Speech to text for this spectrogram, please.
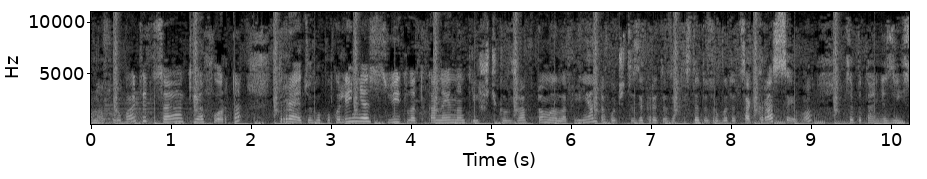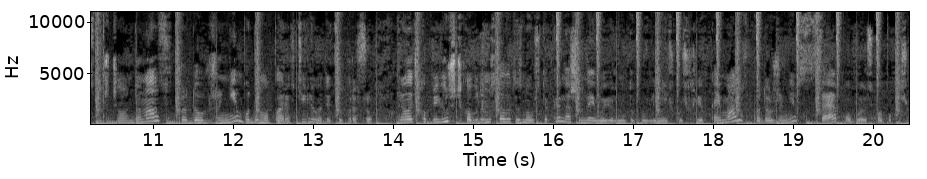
у нас в роботі це Kia Forte третього покоління. Світла тканина трішечки вже втомила клієнта. Хочеться закрити, захистити, зробити це красиво. Це питання, звісно, що до нас в продовженні будемо перевтілювати цю красу. Невеличка прев'юшечка будемо ставити знову ж таки нашу неймовірну топову лінійку хлів кайман. В продовженні все обов'язково покажу.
